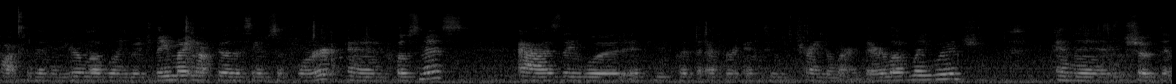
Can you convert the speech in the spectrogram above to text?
talk to them in your love language, they might not feel the same support and closeness as they would if you put the effort into trying to learn their love language and then showed them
